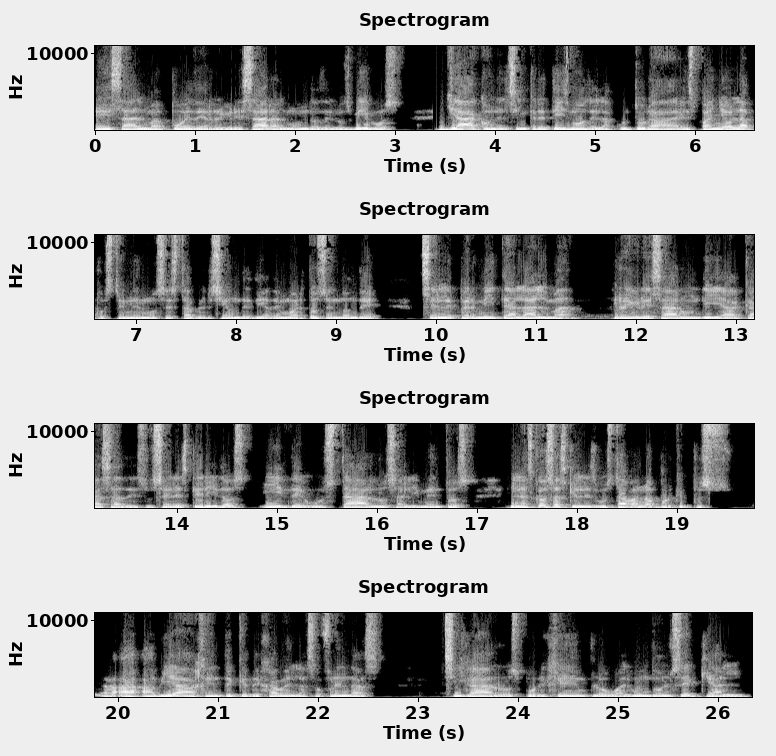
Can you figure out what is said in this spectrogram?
esa alma puede regresar al mundo de los vivos. Ya con el sincretismo de la cultura española, pues tenemos esta versión de Día de Muertos en donde se le permite al alma regresar un día a casa de sus seres queridos y degustar los alimentos y las cosas que les gustaban, ¿no? Porque pues había gente que dejaba en las ofrendas cigarros, por ejemplo, o algún dulce que al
